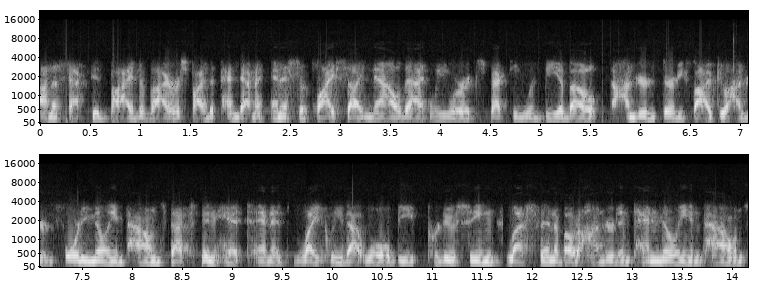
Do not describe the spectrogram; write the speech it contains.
unaffected by the virus, by the pandemic, and a supply side now that we were expecting would be about 135 to 140 million pounds. That's been hit, and it's likely that we'll be producing less than about 110 million pounds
